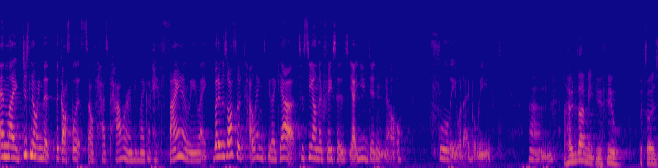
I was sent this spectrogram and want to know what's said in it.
and like just knowing that the gospel itself has power and being like okay finally like but it was also telling to be like yeah to see on their faces yeah you didn't know fully what i believed um, And how did that make you feel? Because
